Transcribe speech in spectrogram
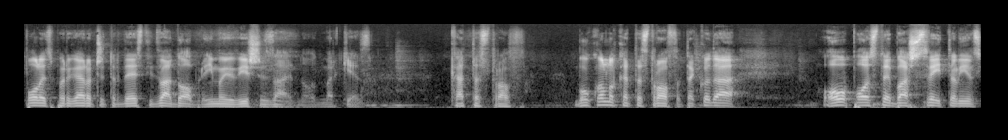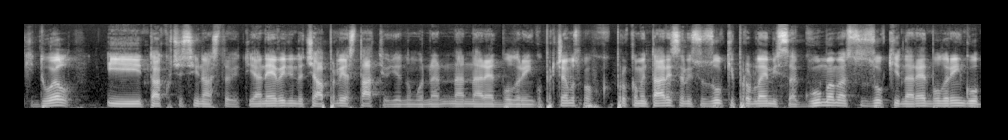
Pole Spargaro 42. Dobro, imaju više zajedno od Markeza. Katastrofa. Bukvalno katastrofa. Tako da, ovo postaje baš sve italijanski duel i tako će se i nastaviti. Ja ne vidim da će Aprilia stati odjednom na, na, na Red Bull ringu. Pričemu smo prokomentarisali Suzuki problemi sa gumama, Suzuki na Red Bull ringu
